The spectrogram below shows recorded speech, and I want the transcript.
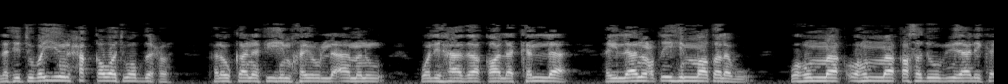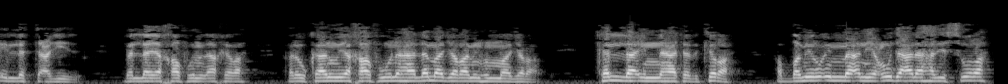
التي تبين الحق وتوضحه. فلو كان فيهم خير لآمنوا ولهذا قال كلا أي لا نعطيهم ما طلبوا وهم ما, وهم ما قصدوا بذلك إلا التعجيز بل لا يخافون الآخرة فلو كانوا يخافونها لما جرى منهم ما جرى. كلا إنها تذكرة الضمير إما أن يعود على هذه السورة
